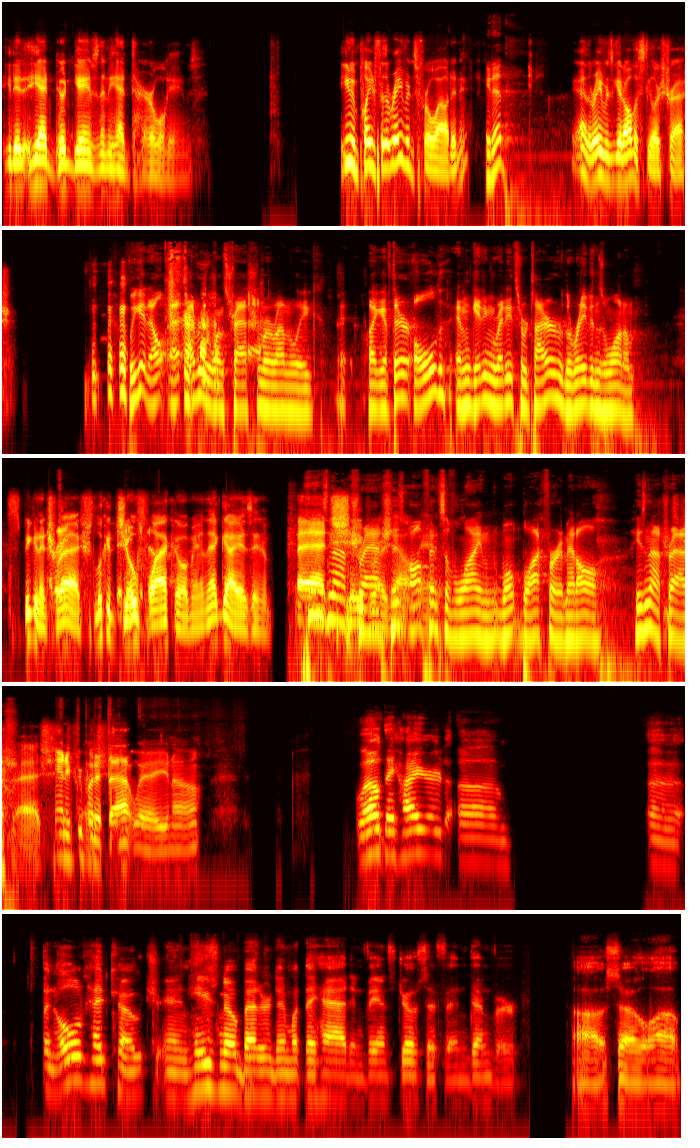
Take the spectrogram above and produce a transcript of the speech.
he did. He had good games and then he had terrible games. He even played for the Ravens for a while, didn't He He did. Yeah, the Ravens get all the Steelers trash. We get all, everyone's trash from around the league. Like if they're old and getting ready to retire, the Ravens want them. Speaking of trash, look at Joe Flacco, man. That guy is in a bad He's not shape trash. right His now, man. offensive line won't block for him at all. He's not trash. Trash. And if you put it that way, you know. Well, they hired um, uh, an old head coach, and he's no better than what they had in Vance Joseph in Denver. Uh, so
